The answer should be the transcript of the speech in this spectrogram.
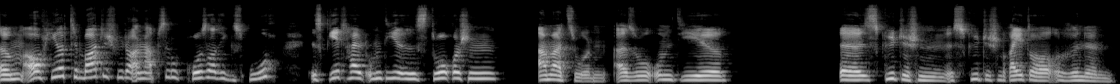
Ähm, auch hier thematisch wieder ein absolut großartiges Buch. Es geht halt um die historischen Amazonen, also um die äh, skytischen, skytischen Reiterinnen.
